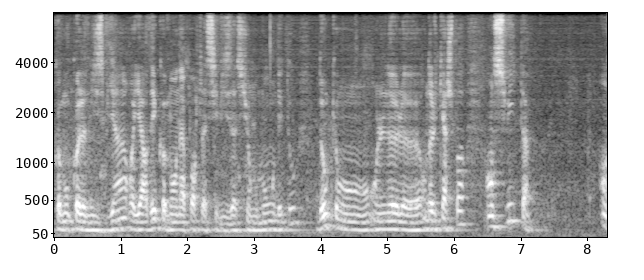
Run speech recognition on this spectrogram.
comme on colonise bien, regardez comment on apporte la civilisation au monde et tout. Donc on, ne, le, on ne le cache pas. Ensuite, en-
